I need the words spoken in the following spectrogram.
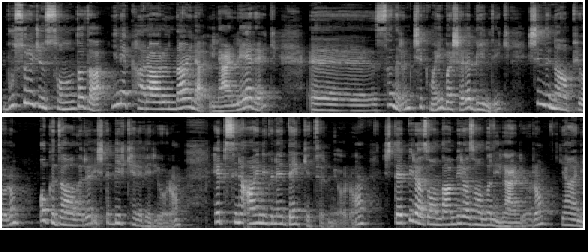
bu sürecin sonunda da yine kararındayla ilerleyerek eee, sanırım çıkmayı başarabildik. Şimdi ne yapıyorum? O gıdaları işte bir kere veriyorum. Hepsini aynı güne denk getirmiyorum. İşte biraz ondan biraz ondan ilerliyorum. Yani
